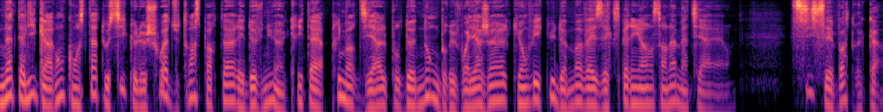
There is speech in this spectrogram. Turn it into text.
Nathalie Caron constate aussi que le choix du transporteur est devenu un critère primordial pour de nombreux voyageurs qui ont vécu de mauvaises expériences en la matière. Si c'est votre cas,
